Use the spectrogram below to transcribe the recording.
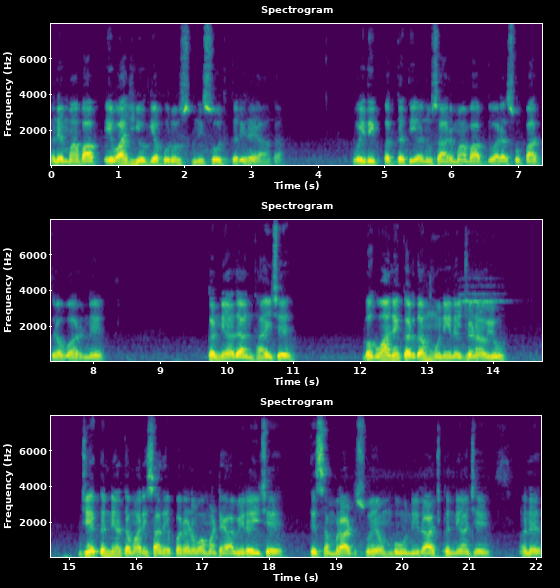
અને મા બાપ એવા જ યોગ્ય પુરુષની શોધ કરી રહ્યા હતા. વૈદિક પદ્ધતિ અનુસાર મા બાપ દ્વારા સુપાત્ર વરને કન્યાદાન થાય છે. ભગવાને કરદમ મુનિને જણાવ્યું જે કન્યા તમારી સાથે પરણવા માટે આવી રહી છે, તે સમ્રાટ સ્વયંભૂની રાજકન્યા છે અને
